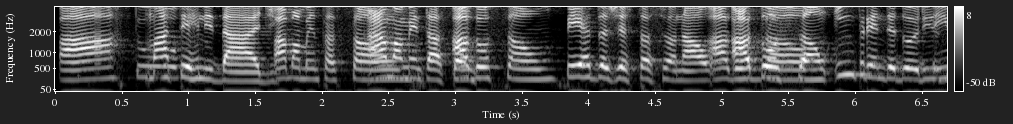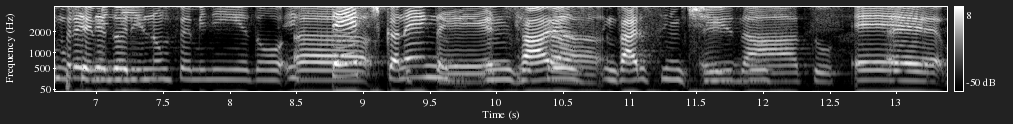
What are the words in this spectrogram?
parto, maternidade, amamentação, amamentação adoção, perda gestacional, adoção, adoção empreendedorismo, empreendedorismo feminino, feminino estética, uh, né? Estética, em, em, várias, em vários sentidos. Exato. É, é,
